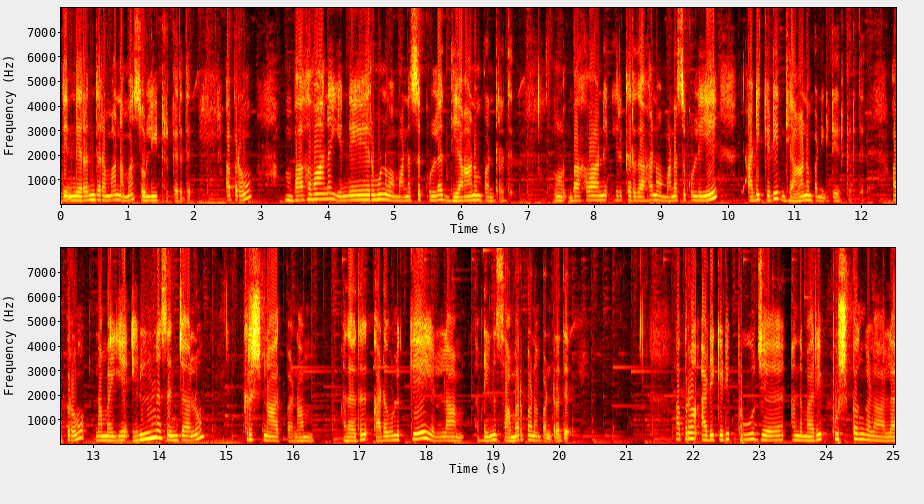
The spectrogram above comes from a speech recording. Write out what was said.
தி- நிரந்தரமாக நம்ம சொல்லிகிட்டு இருக்கிறது. அப்புறம் பகவானை எந்நேரமும் நம்ம மனசுக்குள்ளே தியானம் பண்ணுறது பகவான் இருக்கிறதாக நம்ம மனசுக்குள்ளேயே அடிக்கடி தியானம் பண்ணிக்கிட்டே இருக்கிறது. அப்புறம் நம்ம எ- என்ன செஞ்சாலும் கிருஷ்ணார்ப்பணம் அதாவது கடவுளுக்கே எல்லாம் அப்படின்னு சமர்ப்பணம் பண்ணுறது அப்புறம் அடிக்கடி பூஜை அந்த மாதிரி புஷ்பங்களால்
